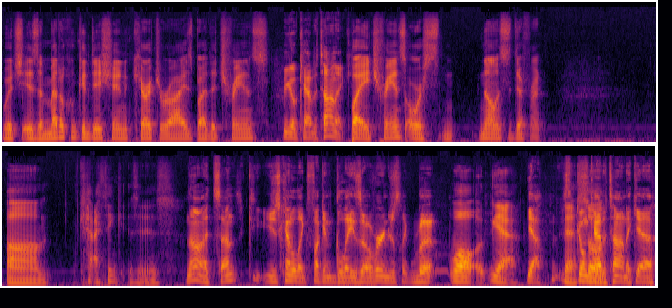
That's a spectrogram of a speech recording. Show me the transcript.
which is a medical condition characterized by the trance You go catatonic. by a trance or s- no, this is different. Um, I think it is. no, it sounds. You just kind of like fucking glaze over and just like, bleh. Well, yeah, yeah, it's Yeah, going so- catatonic. Yeah.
